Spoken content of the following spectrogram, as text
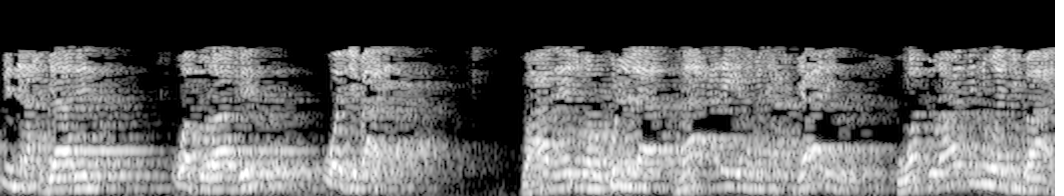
من احجار وتراب وجبال وهذا يشمل كل ما عليها من احجار وتراب وجبال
